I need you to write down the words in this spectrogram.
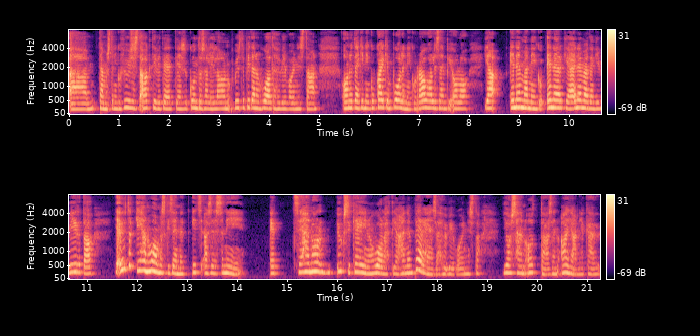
ää, tämmöistä niin kuin fyysistä aktiviteettia. Kuntosalilla on pitänyt huolta hyvinvoinnistaan. On jotenkin niin kuin kaiken puolin niin kuin rauhallisempi olo ja enemmän niin kuin energiaa, enemmän jotenkin virtaa. Ja yhtäkkiä hän huomasikin sen, että itse asiassa niin, että sehän on yksi keino huolehtia hänen perheensä hyvinvoinnista, jos hän ottaa sen ajan ja käy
